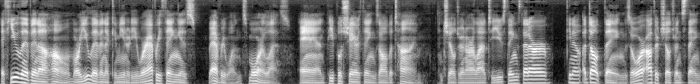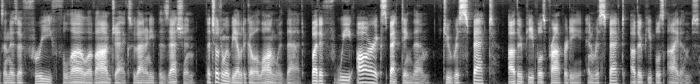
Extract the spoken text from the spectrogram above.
if you live in a home or you live in a community where everything is everyone's, more or less, and people share things all the time, and children are allowed to use things that are, you know, adult things or other children's things, and there's a free flow of objects without any possession, the children would be able to go along with that. But if we are expecting them to respect other people's property and respect other people's items,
